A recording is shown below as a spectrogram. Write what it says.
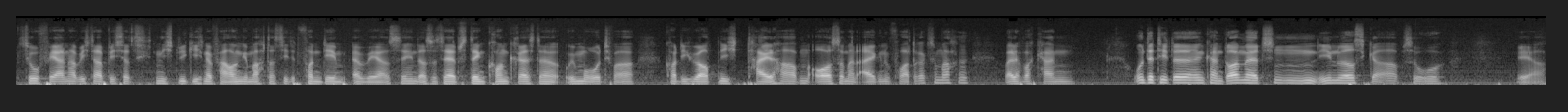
Insofern habe ich da bis jetzt nicht wirklich eine Erfahrung gemacht, dass sie von dem aware sind. Also selbst den Kongress, der remote war, konnte ich überhaupt nicht teilhaben, außer meinen eigenen Vortrag zu machen, weil einfach kein Untertitel, kein Dolmetschen, irgendwas gab. So, ja.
